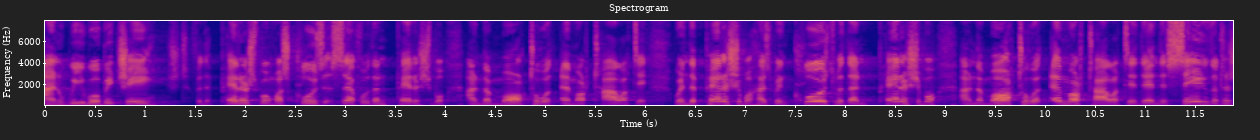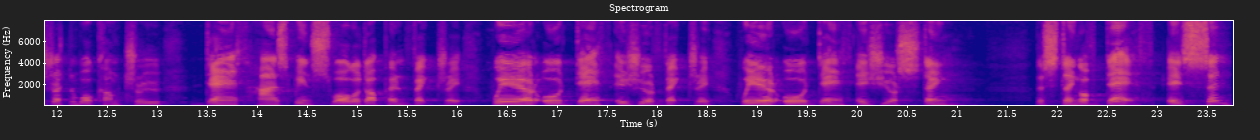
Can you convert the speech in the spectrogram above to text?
and we will be changed. For the perishable must close itself with imperishable, and the mortal with immortality. When the perishable has been closed with imperishable, and the mortal with immortality, then the saying that is written will come true Death has been swallowed up in victory. Where, O death, is your victory? Where, O death, is your sting? The sting of death is sin,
